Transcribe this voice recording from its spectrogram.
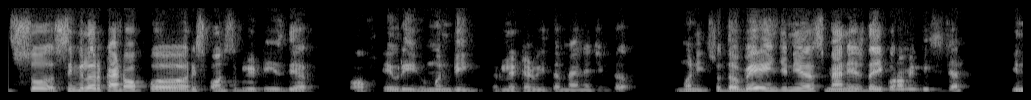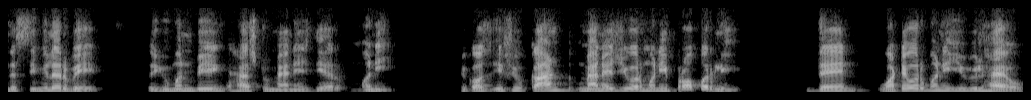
so similar kind of uh, responsibility is there of every human being related with the managing the money. So the way engineers manage the economic decision in the similar way the human being has to manage their money. Because if you can't manage your money properly then whatever money you will have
